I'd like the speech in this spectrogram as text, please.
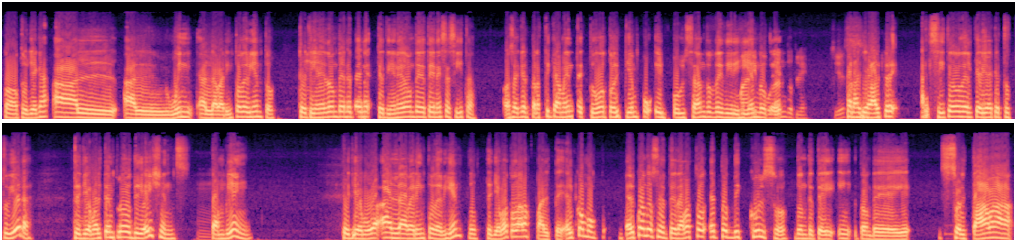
cuando tú llegas al, al, win, al laberinto de viento, te tiene donde te, tiene donde te necesita. O sea que prácticamente estuvo todo el tiempo impulsándote, dirigiéndote para llevarte al sitio donde él quería que tú estuvieras. Te llevó al templo de The Asians también. Te llevó al laberinto de vientos, te llevó a todas las partes. Él como, él cuando se te daba estos, estos discursos donde te, donde soltaba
